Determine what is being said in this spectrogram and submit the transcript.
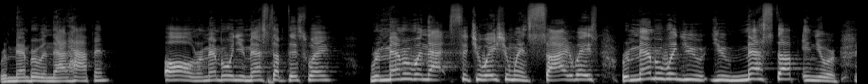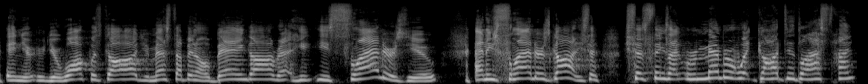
remember when that happened? Oh, remember when you messed up this way? Remember when that situation went sideways? Remember when you, you messed up in, your, in your, your walk with God? You messed up in obeying God? He, he slanders you and he slanders God. He, said, he says things like, Remember what God did last time?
